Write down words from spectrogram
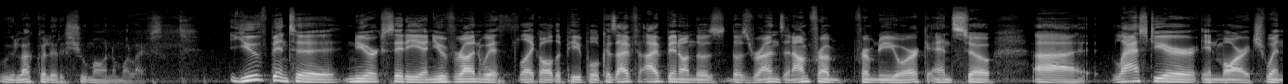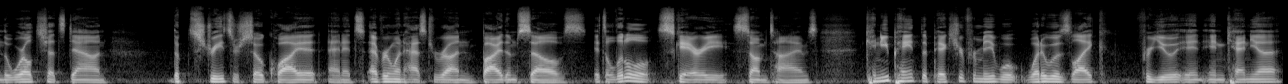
we actually resume our normal lives. You've been to New York City and you've run with like all the people because I've I've been on those those runs and I'm from from New York and so uh, last year in March when the world shuts down, the streets are so quiet and it's everyone has to run by themselves. It's a little scary sometimes. Can you paint the picture for me wh- what it was like for you in, in Kenya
